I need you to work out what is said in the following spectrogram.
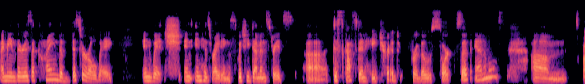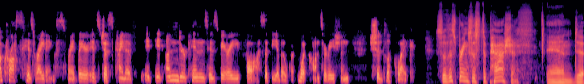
I mean, there is a kind of visceral way in which, in, in his writings, which he demonstrates uh, disgust and hatred for those sorts of animals um, across his writings, right? There, it's just kind of, it, it underpins his very philosophy about what, what conservation should look like. So this brings us to passion. And uh,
